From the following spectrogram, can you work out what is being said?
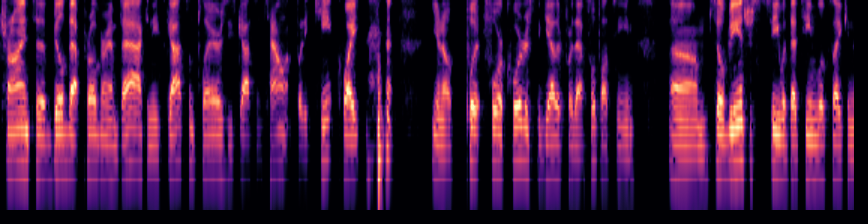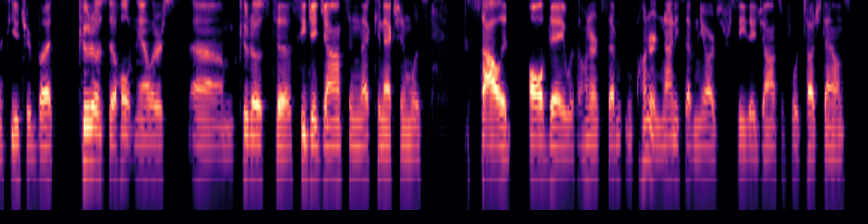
trying to build that program back and he's got some players, he's got some talent, but he can't quite you know, put four quarters together for that football team. Um, so it'll be interesting to see what that team looks like in the future. But kudos to Holt Ahlers. Um, kudos to CJ Johnson. That connection was solid all day with 107, 197 yards for CJ Johnson, four touchdowns,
